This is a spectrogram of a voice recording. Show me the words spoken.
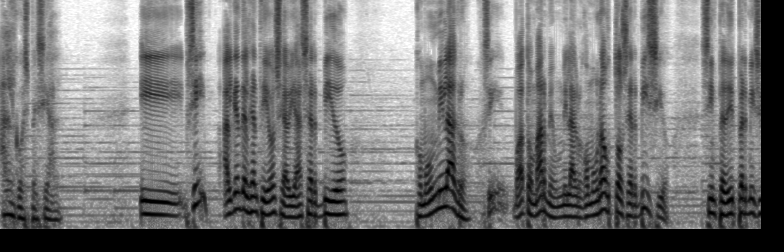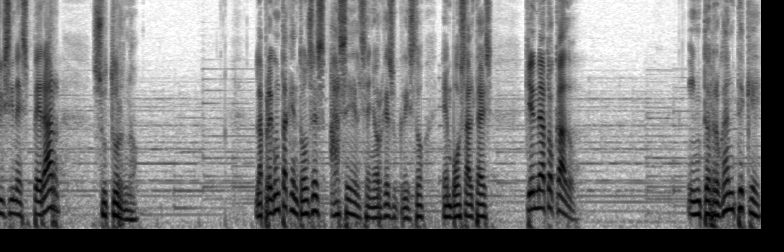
algo especial. Y sí, alguien del gentío se había servido como un milagro, sí, voy a tomarme un milagro, como un autoservicio, sin pedir permiso y sin esperar su turno. La pregunta que entonces hace el Señor Jesucristo en voz alta es, ¿quién me ha tocado? Interrogante que,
